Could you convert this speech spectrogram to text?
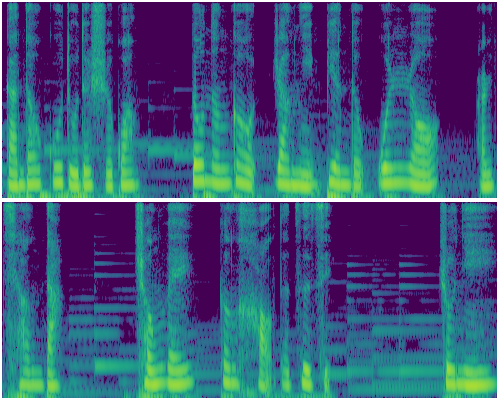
感到孤独的时光，都能够让你变得温柔而强大，成为更好的自己。祝你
